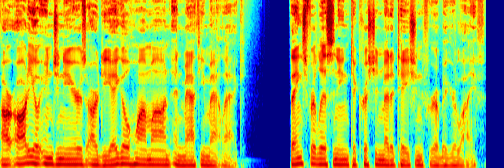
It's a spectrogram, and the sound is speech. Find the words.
Our audio engineers are Diego Huaman and Matthew Matlack. Thanks for listening to Christian Meditation for a Bigger Life.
